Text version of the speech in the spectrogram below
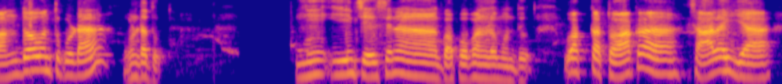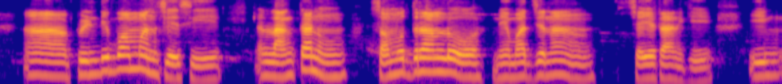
వందో వంతు కూడా ఉండదు. ఈయన చేసిన గొప్ప పనుల ముందు. ఒక్క తోక చాలయ్య. పిండి బొమ్మను చేసి లంకను సముద్రంలో నిమజ్జనం చేయటానికి ఇం-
